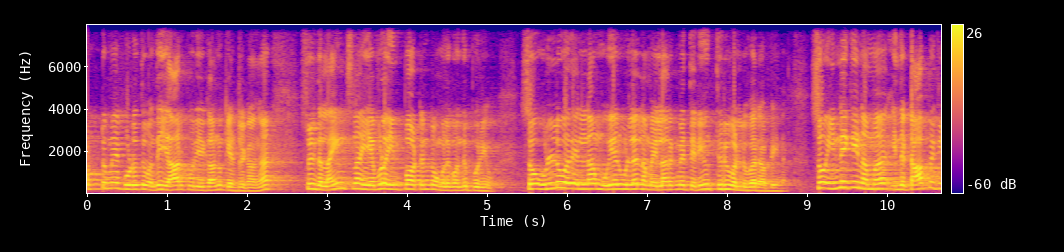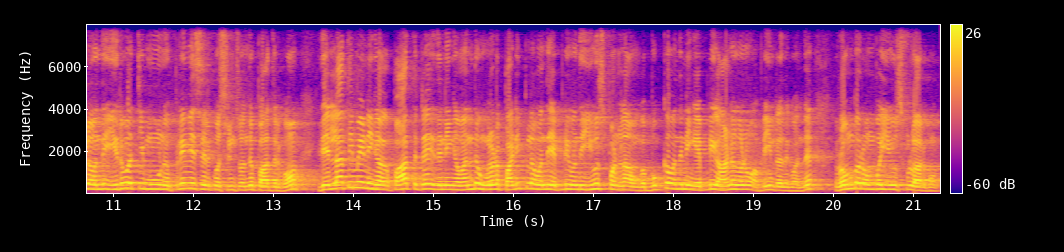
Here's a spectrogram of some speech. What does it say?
மட்டுமே கொடுத்து வந்து யார் கூறியிருக்கான்னு கேட்டிருக்காங்க. ஸோ இந்த லைன்ஸ்லாம் எவ்வளோ இம்பார்ட்டன்ட் உங்களுக்கு வந்து புரியும். ஸோ உள்ளுவதெல்லாம் உயர்வுள்ள நம்ம எல்லாருக்குமே தெரியும் திருவள்ளுவர் அப்படின்னு. ஸோ இன்னைக்கு நம்ம இந்த டாப்பிக்கில் வந்து இருபத்தி மூணு ப்ரீவியஸ் இயர் கொஸ்டின்ஸ் வந்து பார்த்துருக்கோம். இது எல்லாத்தையுமே நீங்கள் பார்த்துட்டு இது நீங்கள் வந்து உங்களோட படிப்பில் வந்து எப்படி வந்து யூஸ் பண்ணலாம் உங்கள் புக்கை வந்து நீங்கள் எப்படி அணுகணும் அப்படின்றதுக்கு வந்து ரொம்ப ரொம்ப யூஸ்ஃபுல்லாக இருக்கும்.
